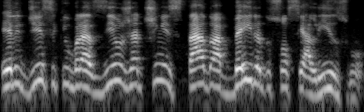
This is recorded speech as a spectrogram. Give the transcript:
ele disse que o Brasil já tinha estado à beira do socialismo.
